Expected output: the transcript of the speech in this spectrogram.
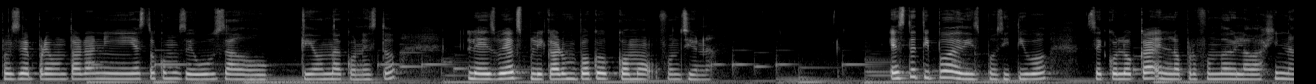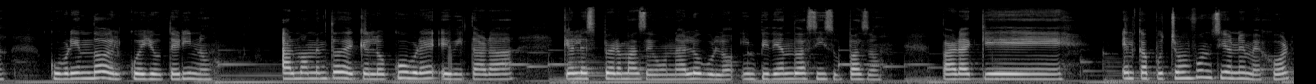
pues se preguntarán ¿y esto cómo se usa o qué onda con esto? Les voy a explicar un poco cómo funciona. Este tipo de dispositivo se coloca en lo profundo de la vagina, cubriendo el cuello uterino. Al momento de que lo cubre, evitará que el esperma se una al óvulo, impidiendo así su paso. Para que el capuchón funcione mejor,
